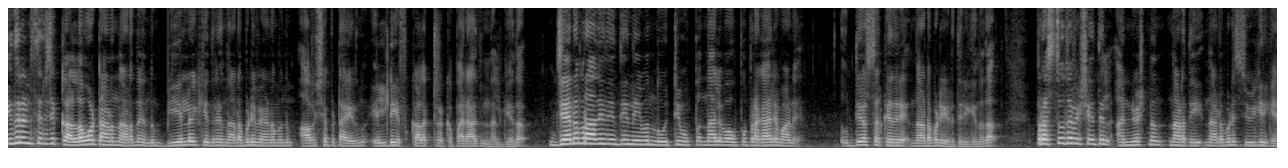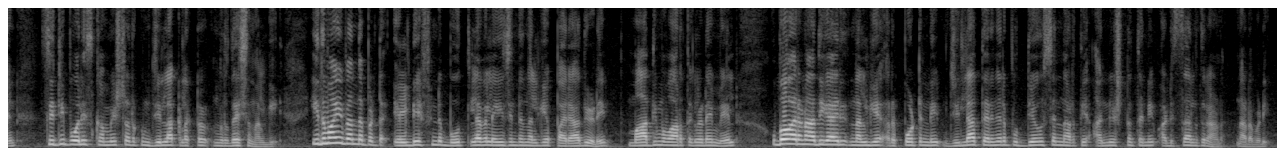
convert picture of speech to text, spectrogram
ഇതിനനുസരിച്ച് കള്ളവോട്ടാണ് നടന്നതെന്നും ബി എൽ ഒക്കെതിരെ നടപടി വേണമെന്നും ആവശ്യപ്പെട്ടായിരുന്നു എൽ ഡി എഫ് കളക്ടർക്ക് പരാതി നൽകിയത്. ജനപ്രാതിനിധ്യ നിയമം നൂറ്റി മുപ്പത്തിനാല് വകുപ്പ് പ്രകാരമാണ് ഉദ്യോഗസ്ഥർക്കെതിരെ നടപടിയെടുത്തിരിക്കുന്നത്. പ്രസ്തുത വിഷയത്തിൽ അന്വേഷണം നടത്തി നടപടി സ്വീകരിക്കാൻ സിറ്റി പോലീസ് കമ്മീഷണർക്കും ജില്ലാ കളക്ടർ നിർദ്ദേശം നൽകി. ഇതുമായി ബന്ധപ്പെട്ട് എൽ ഡി എഫിന്റെ ബൂത്ത് ലെവൽ ഏജന്റ് നൽകിയ പരാതിയുടെയും മാധ്യമ വാർത്തകളുടെയും മേൽ ഉപഭരണാധികാരി നൽകിയ റിപ്പോർട്ടിന്റെയും ജില്ലാ തെരഞ്ഞെടുപ്പ് ഉദ്യോഗസ്ഥൻ നടത്തിയ അന്വേഷണത്തിന്റെയും അടിസ്ഥാനത്തിലാണ് നടപടി.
